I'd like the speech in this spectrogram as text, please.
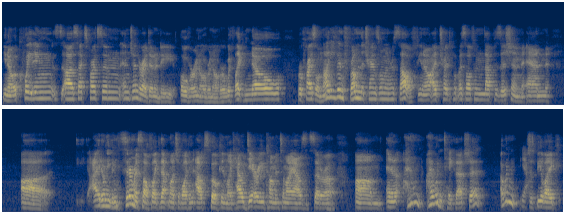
you know equating uh, sex parts and, and gender identity over and over and over with like no reprisal, not even from the trans woman herself. You know, I tried to put myself in that position, and uh, I don't even consider myself like that much of like an outspoken, like how dare you come into my house, etc. Um, and I don't, I wouldn't take that shit. I wouldn't Yeah. just be like,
